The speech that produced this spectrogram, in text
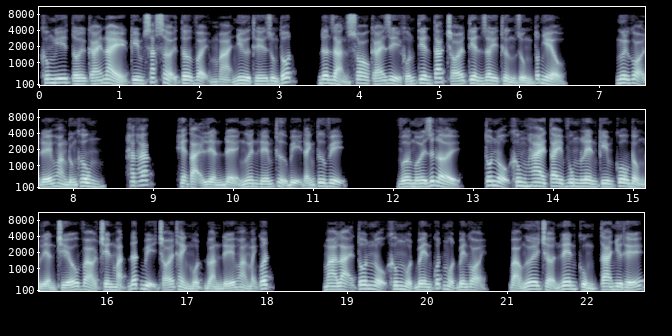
không nghĩ tới cái này kim sắc sợi tơ vậy mà như thế dùng tốt, đơn giản so cái gì khốn tiên tác chói tiên dây thường dùng tốt nhiều. Ngươi gọi đế hoàng đúng không? Hắc hắc, hiện tại liền để ngươi nếm thử bị đánh tư vị. Vừa mới dứt lời, tôn ngộ không hai tay vung lên kim cô bổng liền chiếu vào trên mặt đất bị trói thành một đoàn đế hoàng mạnh quất. Mà lại tôn ngộ không một bên quất một bên gọi, bảo ngươi trở nên cùng ta như thế,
